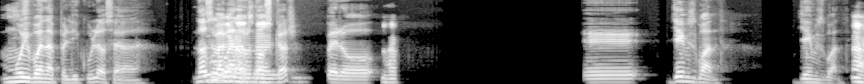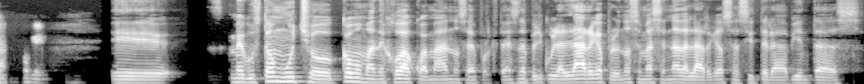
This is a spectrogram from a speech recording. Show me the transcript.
muy buena película, o sea, no se va a ganar un Oscar, pero eh, James Wan. James Wan. Ah, ok. Eh, me gustó mucho cómo manejó Aquaman, o sea, porque también es una película larga, pero no se me hace nada larga, o sea, sí te la avientas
